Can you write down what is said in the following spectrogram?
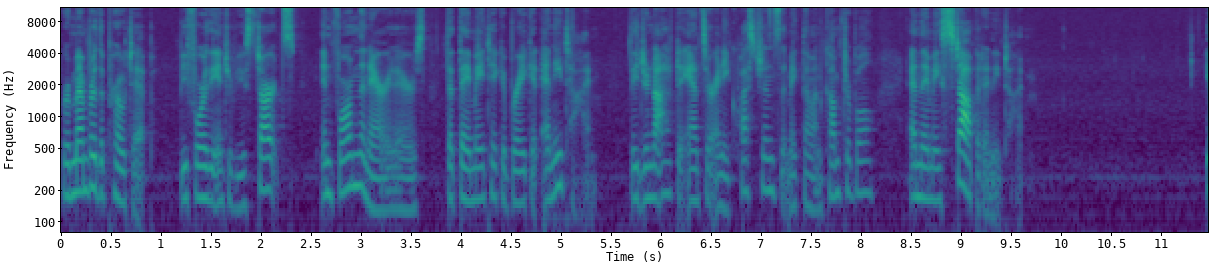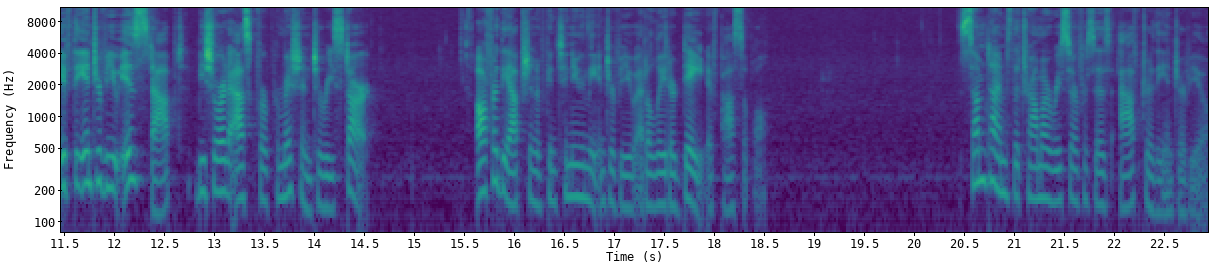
Remember the pro tip before the interview starts, inform the narrators that they may take a break at any time. They do not have to answer any questions that make them uncomfortable, and they may stop at any time. If the interview is stopped, be sure to ask for permission to restart. Offer the option of continuing the interview at a later date if possible. Sometimes the trauma resurfaces after the interview,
